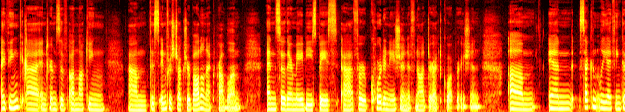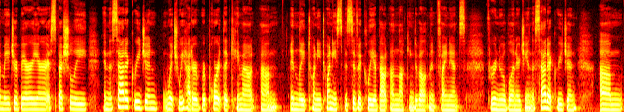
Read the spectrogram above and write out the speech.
I think uh, in terms of unlocking um, this infrastructure bottleneck problem. And so there may be space uh, for coordination, if not direct cooperation. Um, and secondly, I think a major barrier, especially in the SADC region, which we had a report that came out um, in late 2020 specifically about unlocking development finance for renewable energy in the SADC region, um,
